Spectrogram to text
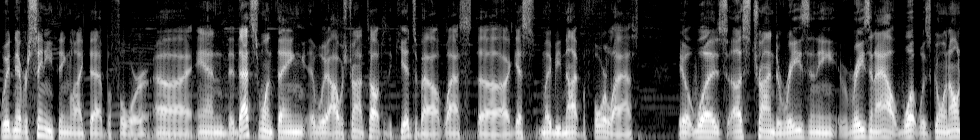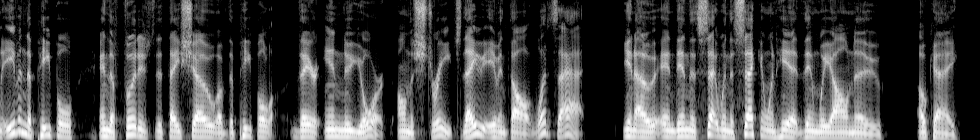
we'd never seen anything like that before. Uh, and that's one thing I was trying to talk to the kids about last, uh, I guess maybe night before last. It was us trying to reasoning reason out what was going on. Even the people and the footage that they show of the people there in New York on the streets, they even thought, "What's that?" You know. And then the set when the second one hit, then we all knew, okay,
